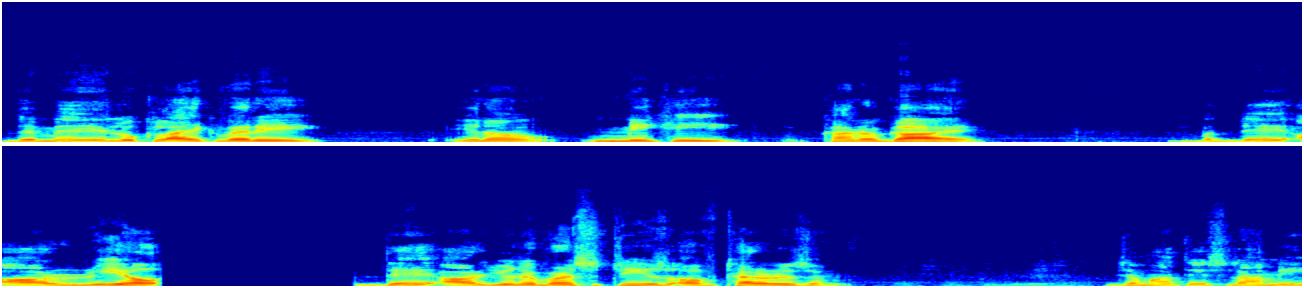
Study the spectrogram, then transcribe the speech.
they may look like very, meeky kind of guy, but they are real. They are universities of terrorism. Jamaat-e Islami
